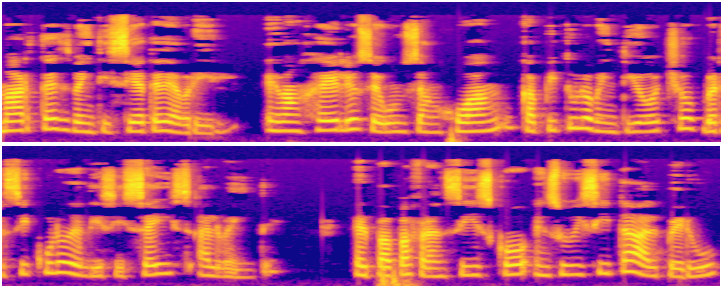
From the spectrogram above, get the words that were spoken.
Martes 27 de abril. Evangelio según San Juan, capítulo 28, versículo del 16 al 20. El Papa Francisco, en su visita al Perú,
